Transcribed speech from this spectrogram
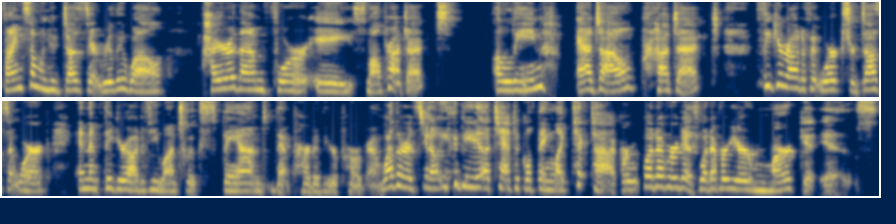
find someone who does it really well, hire them for a small project, a lean, agile project, figure out if it works or doesn't work, and then figure out if you want to expand that part of your program. Whether it's, you know, it could be a tactical thing like TikTok or whatever it is, whatever your market is.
